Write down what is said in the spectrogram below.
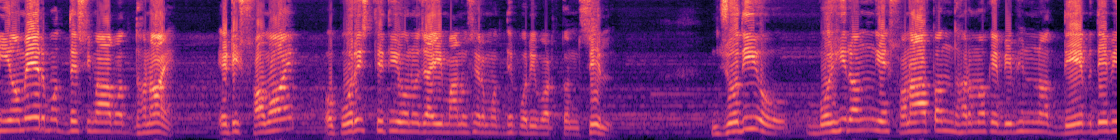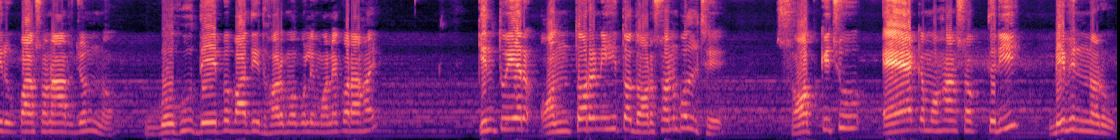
নিয়মের মধ্যে সীমাবদ্ধ নয়। এটি সময় ও পরিস্থিতি অনুযায়ী মানুষের মধ্যে পরিবর্তনশীল। যদিও বহিরঙ্গে সনাতন ধর্মকে বিভিন্ন দেবদেবীর উপাসনার জন্য বহু দেববাদী ধর্ম বলে মনে করা হয়, কিন্তু এর অন্তর্নিহিত দর্শন বলছে সব কিছু এক মহাশক্তিরই বিভিন্ন রূপ।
